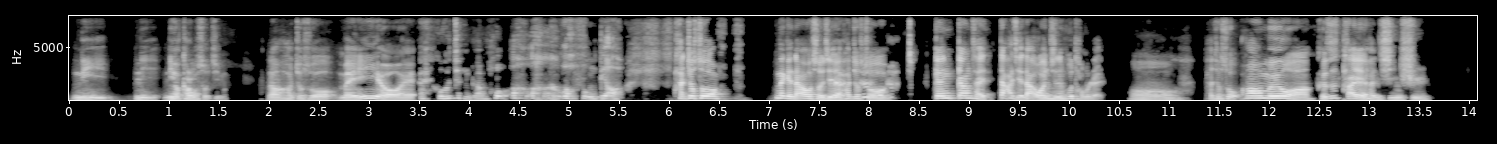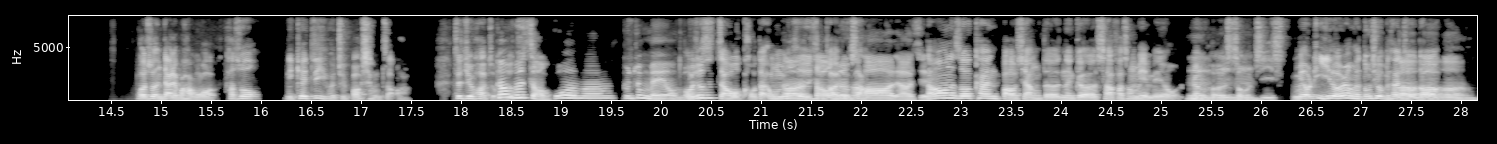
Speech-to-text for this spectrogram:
你你你有看我手机吗？然后他就说没有哎、哎，我讲然后我疯掉，他就说那个拿我手机的，他就说跟刚才大姐大完全是不同人，哦，他就说啊没有啊，可是他也很心虚。我说你大姐不还我，他说你可以自己回去包厢找啊。这句话怎么就刚不是找过了吗？不就没有吗？我就是找我口袋，我们那时候已经哦找就早就上哦，了解。然后那时候看包厢的那个沙发上面也没有任何嗯嗯嗯手机，没有遗留任何东西，我们才走的哦。嗯嗯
